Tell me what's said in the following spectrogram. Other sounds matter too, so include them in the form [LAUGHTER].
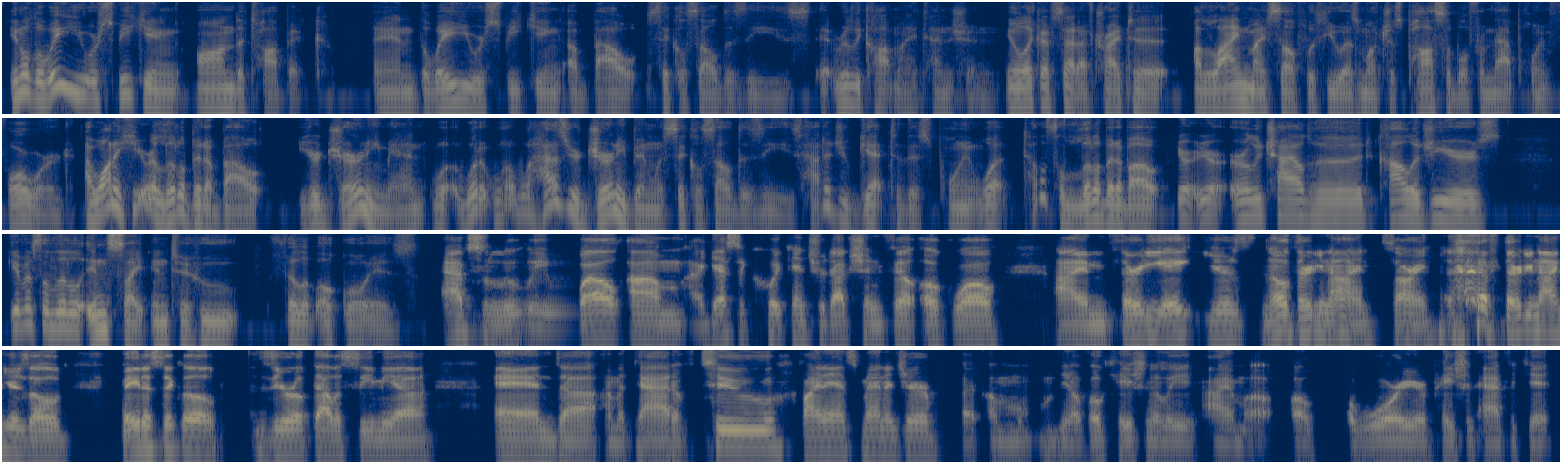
you know, the way you were speaking on the topic and the way you were speaking about sickle cell disease, it really caught my attention. You know, like I've said, I've tried to align myself with you as much as possible from that point forward. I want to hear a little bit about your journey, man. What, what, what, how's your journey been with sickle cell disease? How did you get to this point? What, tell us a little bit about your, your early childhood, college years. Give us a little insight into who Phillip Okwo is. Absolutely. Well, um, I guess a quick introduction. Phill Okwo I'm 38 years, no, 39, sorry, [LAUGHS] 39 years old, beta sickle, zero thalassemia. And uh, I'm a dad of two, finance manager, but um, you know, vocationally, I'm a, a, a warrior, patient advocate,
